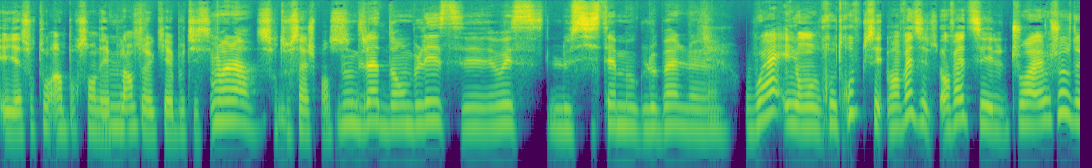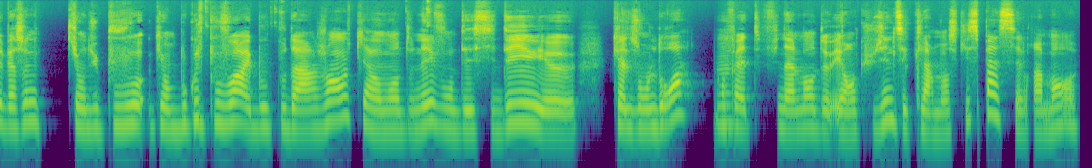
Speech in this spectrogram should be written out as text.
et il y a surtout 1% des plaintes euh, qui aboutissent. Voilà. Surtout ça, je pense. Donc déjà d'emblée, c'est ouais, le système au global. euh, Ouais, et on retrouve que c'est, en fait, c'est, en fait, c'est toujours la même chose de personnes qui ont du pouvoir, qui ont beaucoup de pouvoir et beaucoup d'argent, qui à un moment donné vont décider euh, qu'elles ont le droit, en Mm. fait, finalement. De, et en cuisine, c'est clairement ce qui se passe. C'est vraiment,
